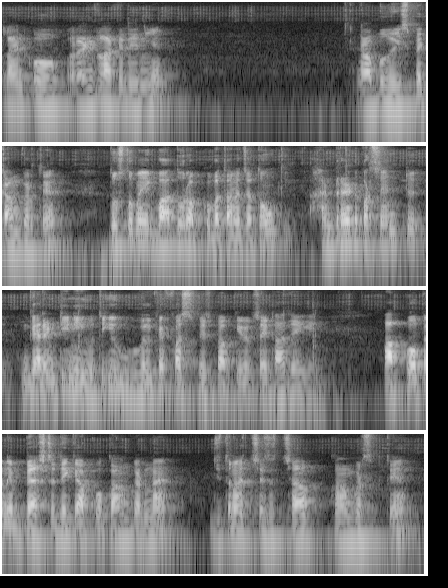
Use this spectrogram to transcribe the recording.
क्लाइंट को रेंट ला के देनी है। अब इस पर काम करते हैं। दोस्तों, मैं एक बात और आपको बताना चाहता हूँ कि हंड्रेड परसेंट गारंटी नहीं होती कि गूगल के फ़र्स्ट पेज पर आपकी वेबसाइट आ जाएगी। आपको अपने बेस्ट दे के आपको काम करना है। जितना अच्छे से अच्छा आप काम कर सकते हैं।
